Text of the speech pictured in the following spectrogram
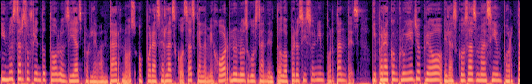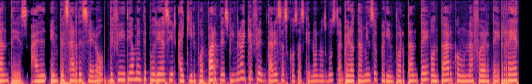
y no estar sufriendo todos los días por levantarnos o por hacer las cosas que a lo mejor no nos gustan del todo, pero sí son importantes. Y para concluir, yo creo que las cosas más importantes al empezar de cero, definitivamente podría decir hay que ir por partes. Primero hay que enfrentar esas cosas que no nos gustan, pero también súper importante contar con una fuerte red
